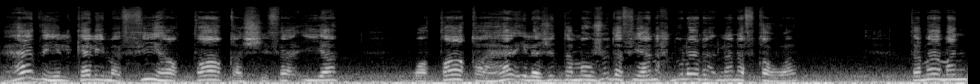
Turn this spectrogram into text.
هذه الكلمة فيها طاقة شفائية وطاقة هائلة جدا موجودة فيها. نحن لا لا نفقهها. تماما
